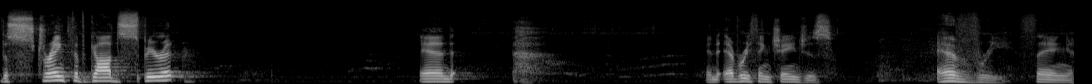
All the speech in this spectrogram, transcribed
the strength of God's Spirit. And, and everything changes. Everything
